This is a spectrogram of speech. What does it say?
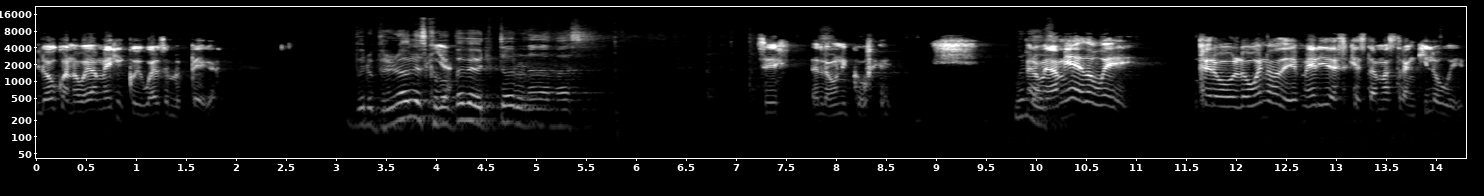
Luego cuando voy a México igual se me pega. Pero, pero no hables como Ya. Pepe Toro nada más. Sí, es lo único, güey. Bueno, Pero me da miedo, güey. Pero lo bueno de Mérida es que está más tranquilo, güey.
